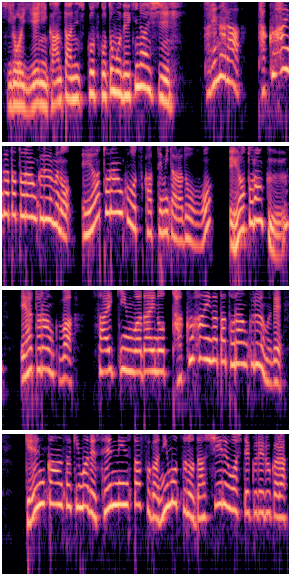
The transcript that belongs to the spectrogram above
広い家に簡単に引っ越すこともできないし。それなら、宅配型トランクルームのエアトランクを使ってみたらどう？エアトランク？エアトランクは、最近話題の宅配型トランクルームで、玄関先まで専任スタッフが荷物の出し入れをしてくれるから、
